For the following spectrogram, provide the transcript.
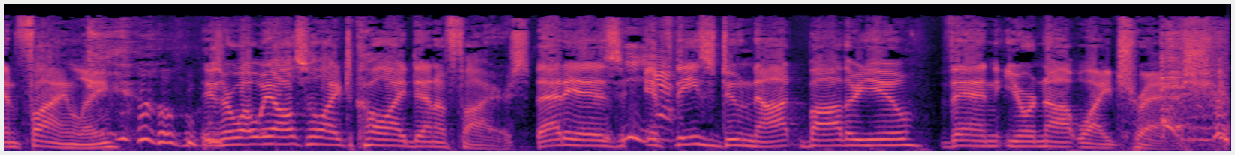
and finally, these are what we also like to call identifiers. That is, if these do not bother you, then you're not white trash.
